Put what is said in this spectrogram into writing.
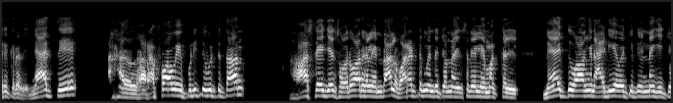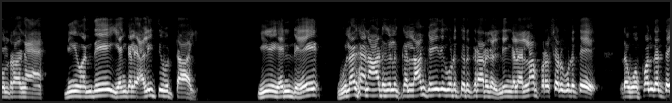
இருக்கிறது. நேற்று ரஃபாவை பிடித்து விட்டு தான் ஹாஸ்டேஜஸ் வருவார்கள் என்றால் வரட்டும் என்று சொன்ன இஸ்ரேலிய மக்கள் நேற்று வாங்கின அடியை வச்சுட்டு இன்னைக்கு சொல்றாங்க நீ வந்து எங்களை அழித்து விட்டாய். என்று உலக நாடுகளுக்கெல்லாம் செய்து கொடுத்திருக்கிறார்கள். நீங்கள் எல்லாம் ப்ரெஷர் கொடுத்து இந்த ஒப்பந்தத்தை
